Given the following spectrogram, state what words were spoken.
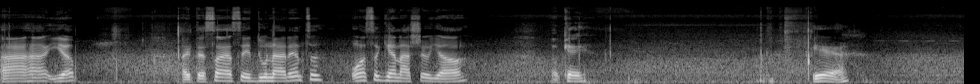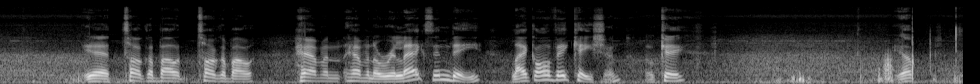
Uh-huh, yep. Like that sign say do not enter. Once again, I show y'all. Okay. Yeah. Yeah, talk about talk about having having a relaxing day like on vacation, okay? Yep.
